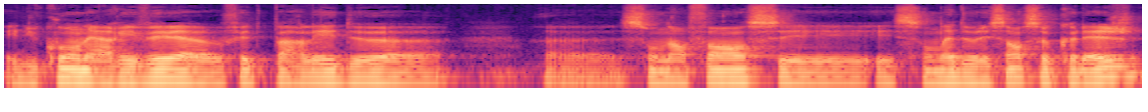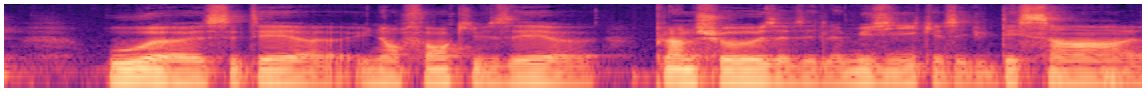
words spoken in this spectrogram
Et du coup, on est arrivé à- au fait de parler de euh, euh, son enfance et, son adolescence au collège, où euh, c'était euh, une enfant qui faisait euh, plein de choses, elle faisait de la musique, elle faisait du dessin, euh,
